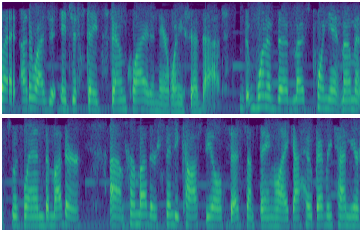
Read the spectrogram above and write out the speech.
But otherwise, it, it just stayed stone quiet in there when he said that. One of the most poignant moments was when the mother, um, her mother, Cindy Kostial, said something like, I hope every time your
